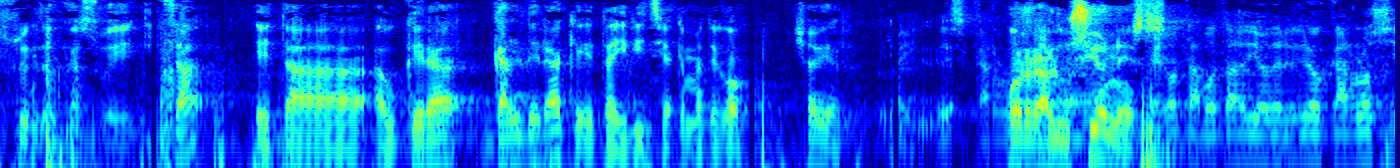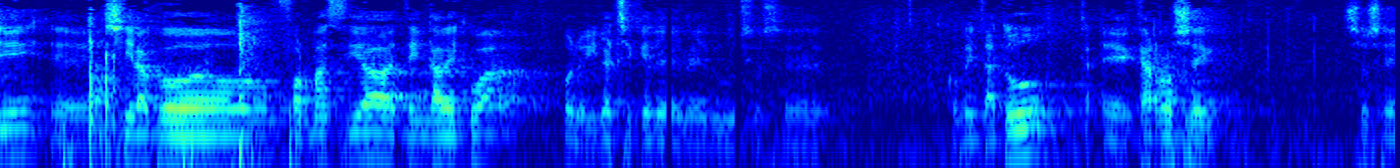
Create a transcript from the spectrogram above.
zuek daukazue hitza eta aukera galderak eta iritziak emateko. Xavier, bai, por alusiones. Egota bota dio berriro Carlosi, eh, hasierako formazioa etengabekoa, bueno, igatxik ere nahi du, zoze, komentatu, eh, Carlosek zoze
